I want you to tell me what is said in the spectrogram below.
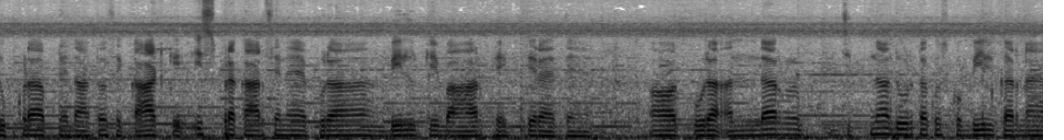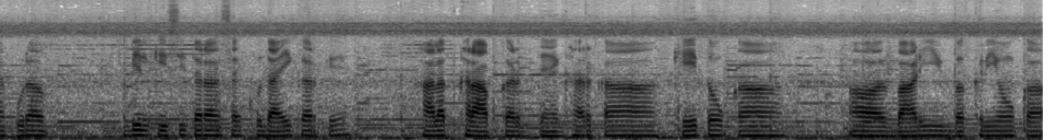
टुकड़ा अपने दांतों से काट के इस प्रकार से न पूरा बिल के बाहर फेंकते रहते हैं और पूरा अंदर जितना दूर तक उसको बिल करना है, पूरा बिल किसी तरह से खुदाई करके हालत ख़राब कर देते हैं। घर का, खेतों का और बाड़ी बकरियों का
